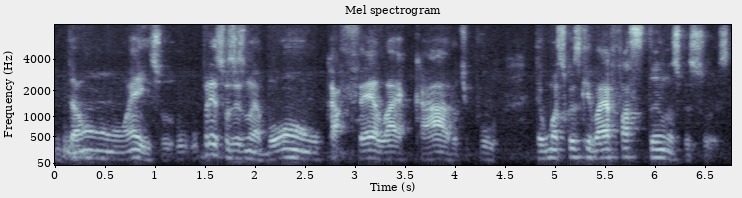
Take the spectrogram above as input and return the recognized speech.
Então, é isso. O preço às vezes não é bom, o café lá é caro, tipo, tem algumas coisas que vai afastando as pessoas.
